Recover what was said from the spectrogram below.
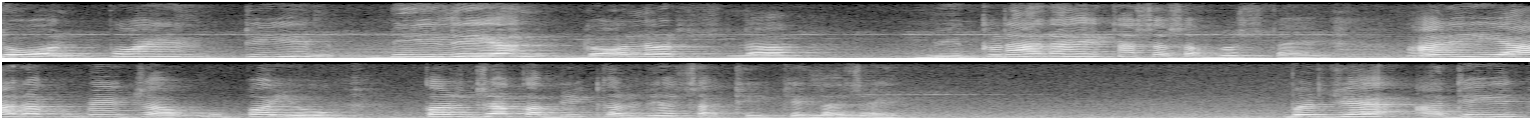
दोन पॉईंट तीन बिलियन डॉलर्सला विकणार आहेत असं समजत आहे आणि या रकमेचा उपयोग कर्ज कमी करण्यासाठी केला जाईल. म्हणजे आधी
